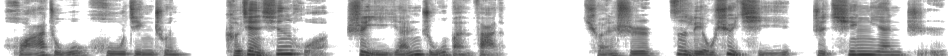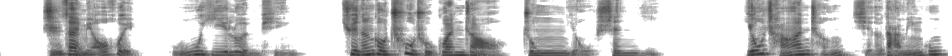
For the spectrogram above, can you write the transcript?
华烛忽惊春。”可见心火是以炎烛颁发的。全诗自柳絮起至青烟止，只在描绘，无一论评。却能够处处关照，终有深意。由长安城写到大明宫，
